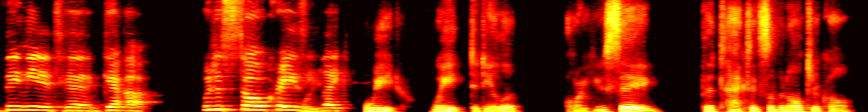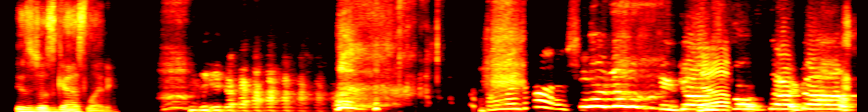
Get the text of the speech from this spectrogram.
they needed to get up, which is so crazy. Wait, like, wait, wait, Danila, are you saying the tactics of an altar call is just gaslighting? oh my gosh. Oh no. It goes no. full circle.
